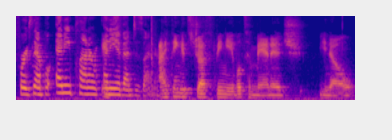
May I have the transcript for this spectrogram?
For example, any planner, any event designer. I think it's just being able to manage. You know,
